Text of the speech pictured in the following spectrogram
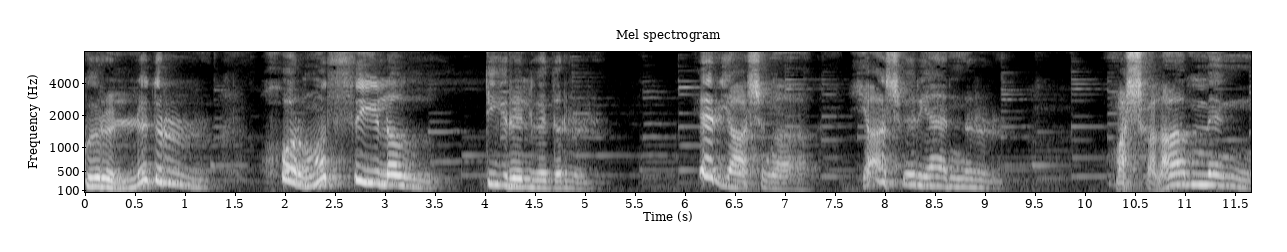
görüllüdür. Hormat sıylağı direlgedir. Her yaşına yaş veriyendir. Maşgalam men,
